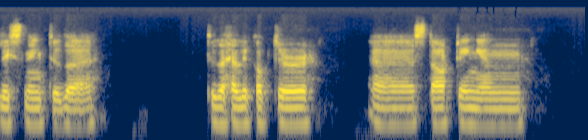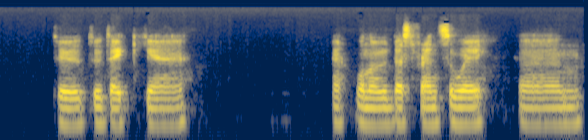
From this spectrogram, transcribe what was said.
listening to the to the helicopter uh, starting and to to take uh, yeah, one of the best friends away. And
